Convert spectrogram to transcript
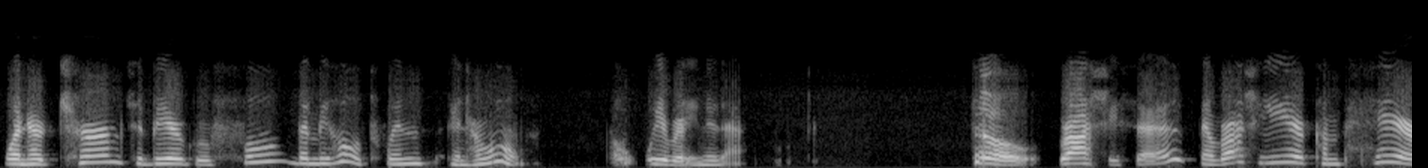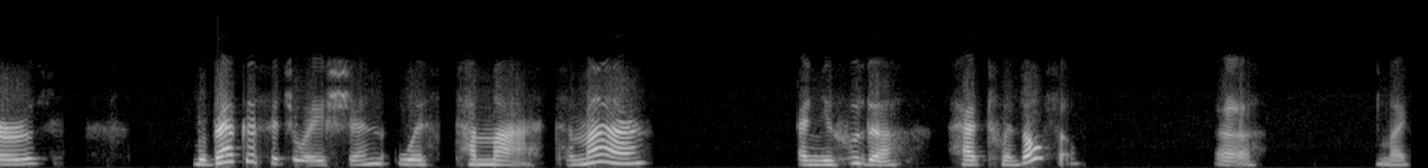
When her term to bear grew full, then behold, twins in her womb. Oh, we already knew that. So Rashi says, now Rashi here compares Rebecca's situation with Tamar. Tamar and Yehuda had twins also, uh, like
